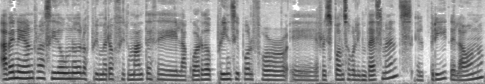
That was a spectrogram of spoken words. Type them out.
ABN AMRO ha sido uno de los primeros firmantes del acuerdo Principle for eh, Responsible Investments, el PRI de la ONU.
